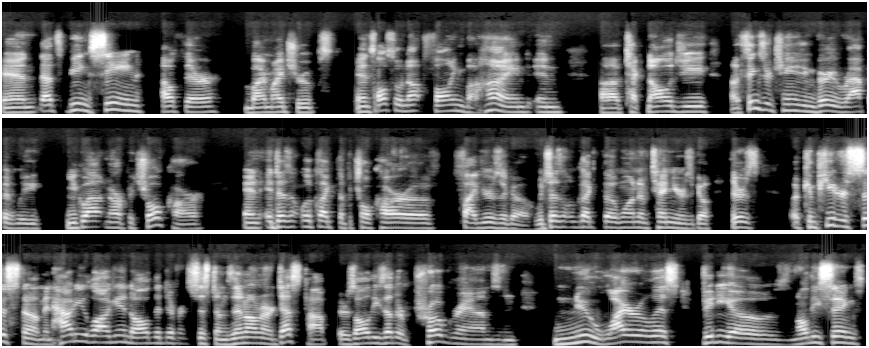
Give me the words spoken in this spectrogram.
And that's being seen out there by my troops. And it's also not falling behind in uh, technology. Uh, things are changing very rapidly. You go out in our patrol car, and it doesn't look like the patrol car of five years ago, which doesn't look like the one of 10 years ago. There's a computer system, and how do you log into all the different systems? Then on our desktop, there's all these other programs and new wireless videos and all these things.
